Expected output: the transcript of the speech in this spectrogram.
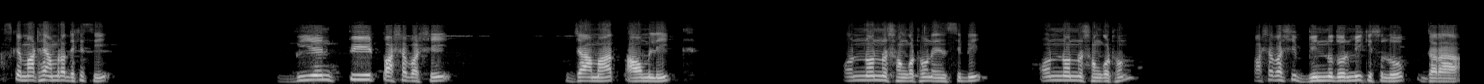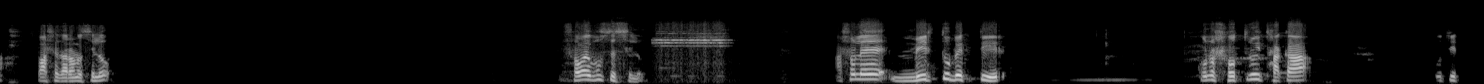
আজকে মাঠে আমরা দেখেছি, বিএনপির পাশাপাশি জামাত, আওয়ামী লীগ অন্যান্য সংগঠন এনসিবি অন্যান্য সংগঠন, পাশাপাশি ভিন্নধর্মী কিছু লোক যারা পাশে দাঁড়ানো ছিল। সবাই বুঝতেছিল আসলে মৃত্যু ব্যক্তির কোনো শত্রুই থাকা উচিত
